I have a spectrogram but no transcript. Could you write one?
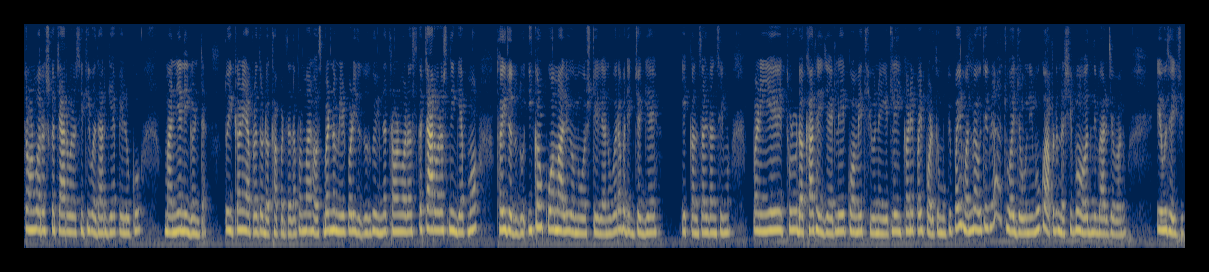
ત્રણ વર્ષ કે ચાર વર્ષથી વધારે ગેપ એ લોકો માન્ય નહીં ગણતા. તો એ કણે આપણે તો ડખા પડતા હતા. પણ મારા હસબન્ડને મેળ પડી જતું હતું કે એમને ત્રણ વર્ષ કે ચાર વર્ષની ગેપમાં થઈ જતું હતું. એ કણ કોમ આવ્યું અમે ઓસ્ટ્રેલિયાનું. બરાબર એક જગ્યાએ, એક કન્સલ્ટન્સીમાં પણ એ થોડું ડખા થઈ જાય એટલે એ કોમે થયું નહીં. એટલે એ કણે પછી પડતું મૂક્યું. પછી મનમાં એવું થયું કે આ જોઈ જવું નહીં. મૂકો, આપણે નસીબમાં હોદ નહીં બહાર જવાનું. એવું થઈ ગયું.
